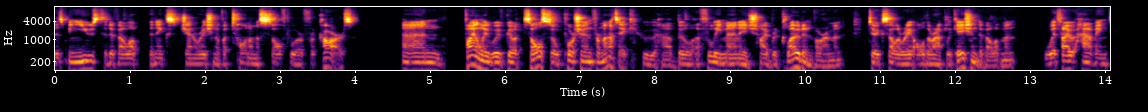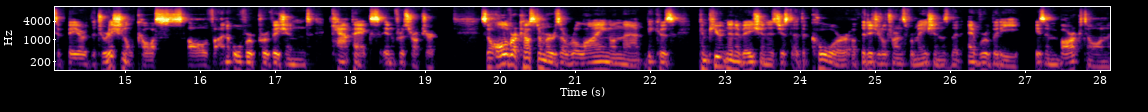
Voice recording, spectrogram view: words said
that's being used to develop the next generation of autonomous software for cars. And Finally, we've got also Porsche Informatik, who have built a fully managed hybrid cloud environment to accelerate all their application development without having to bear the traditional costs of an over provisioned capex infrastructure. So, all of our customers are relying on that because compute and innovation is just at the core of the digital transformations that everybody is embarked on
